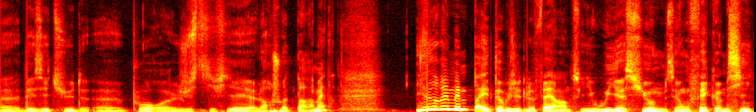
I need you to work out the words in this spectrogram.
euh, des études euh, pour justifier leur choix de paramètres, ils n'auraient même pas été obligés de le faire, hein, parce qu'ils oui, assume, c'est on fait comme si.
